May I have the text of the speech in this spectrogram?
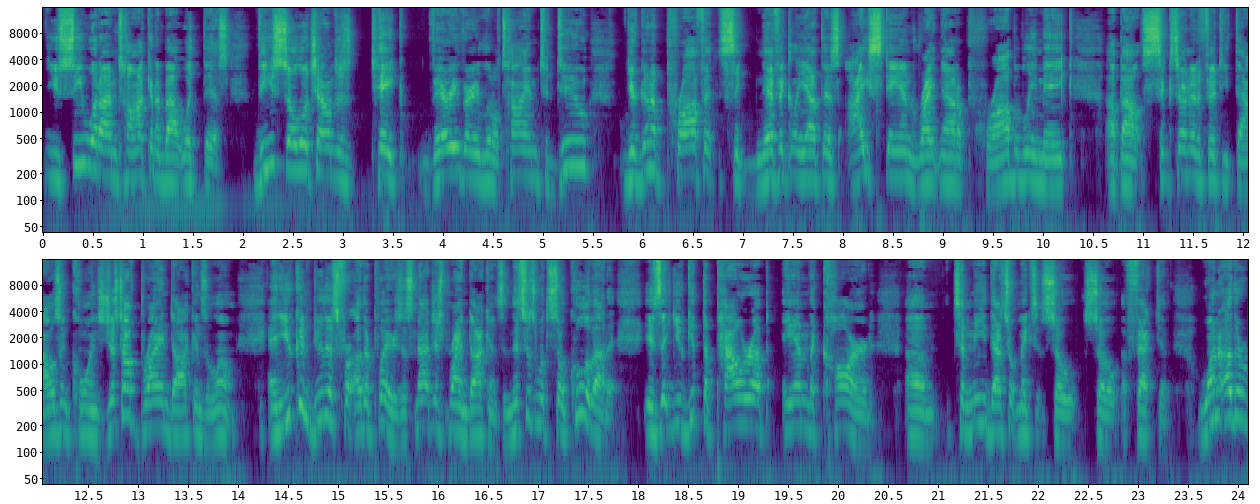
you see what I'm talking about with this. These solo challenges take very, very little time to do. You're going to profit significantly out this. I stand right now to probably make about 650,000 coins just off Brian Dawkins alone. And you can do this for other players. It's not just Brian Dawkins. And this is what's so cool about it is that you get the power up and the card. Um, to me, that's what makes it so so effective. One other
